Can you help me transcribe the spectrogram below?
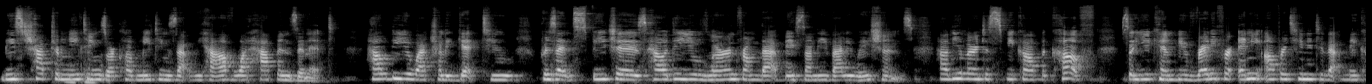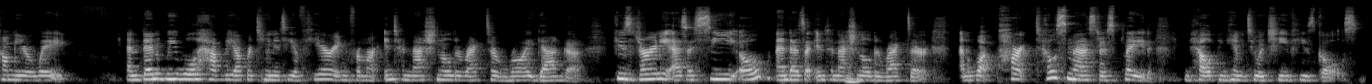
These chapter meetings or club meetings that we have, what happens in it? How do you actually get to present speeches? How do you learn from that based on the evaluations? How do you learn to speak off the cuff so you can be ready for any opportunity that may come your way? And then we will have the opportunity of hearing from our international director, Roy Ganga, his journey as a CEO and as an international mm-hmm. director, and what part Toastmasters played in helping him to achieve his goals.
